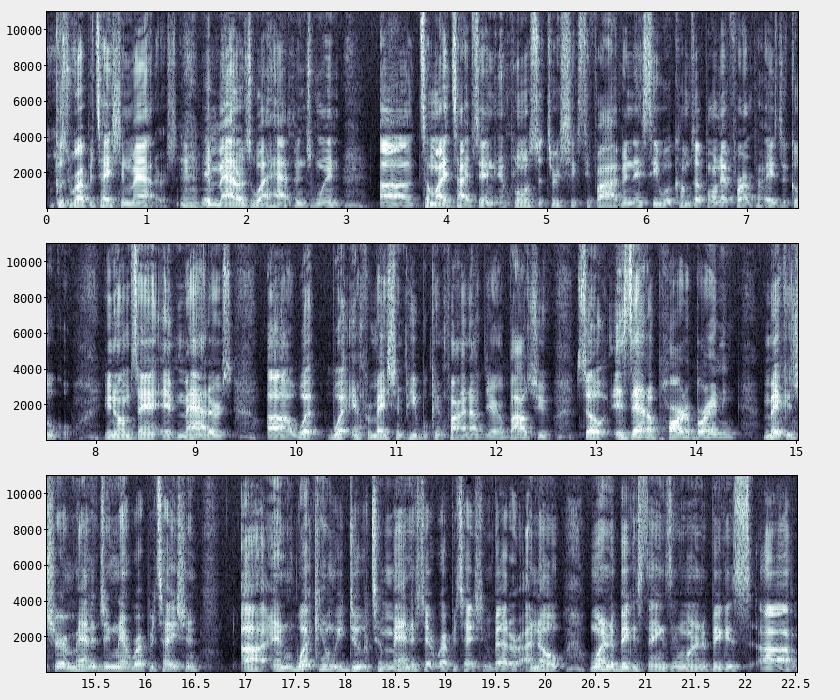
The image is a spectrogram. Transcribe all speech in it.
because reputation matters. Mm-hmm. It matters what happens when uh, somebody types in influencer 365 and they see what comes up on that front page of Google. You know what I'm saying? It matters uh, what what information people can find out there about you. So is that a part of branding? Making sure managing that reputation. Uh, and what can we do to manage that reputation better? I know one of the biggest things and one of the biggest uh,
